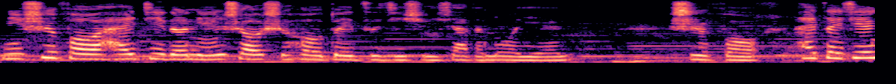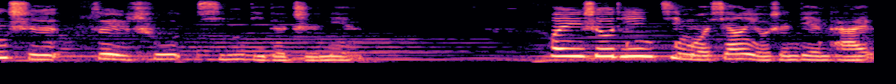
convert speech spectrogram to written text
你是否还记得年少时候对自己许下的诺言？是否还在坚持最初心底的执念？欢迎收听寂寞乡有声电台，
